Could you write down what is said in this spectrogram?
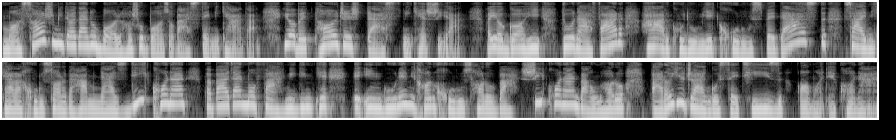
ماساژ می‌دادن و بالهاش رو باز و بسته می‌کردن یا به تاجش دست میکشیدن و یا گاهی دو نفر هر کدوم یک خروس به دست سعی می‌کردن خروس ها رو به هم نزدیک کنن و بعدا ما فهمیدیم که به این گونه می‌خوان خروس ها رو وحشی کنن و اونها رو برای جنگ و ستیز آماده کنن.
